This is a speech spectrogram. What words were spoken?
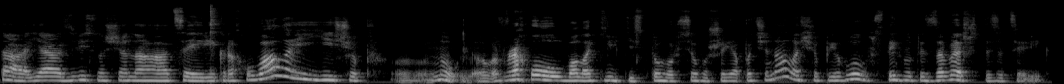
Та, я, звісно, що на цей рік рахувала її, щоб е, ну, враховувала кількість того всього, що я починала, щоб його встигнути завершити за цей рік.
